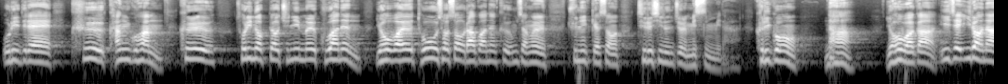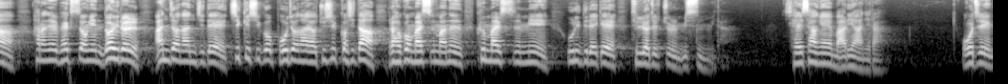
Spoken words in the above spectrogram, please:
우리들의 그 강구함 그 소리 높여 주님을 구하는 여호와의 도우소서라고 하는 그 음성을 주님께서 들으시는 줄 믿습니다. 그리고 나 여호와가 이제 일어나 하나님의 백성인 너희를 안전한 지대에 지키시고 보존하여 주실 것이다라고 말씀하는 그 말씀이 우리들에게 들려질 줄 믿습니다. 세상의 말이 아니라 오직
